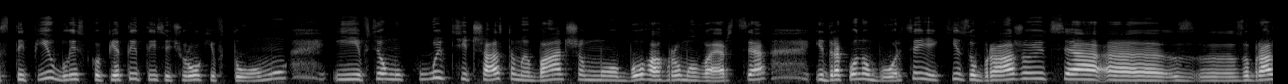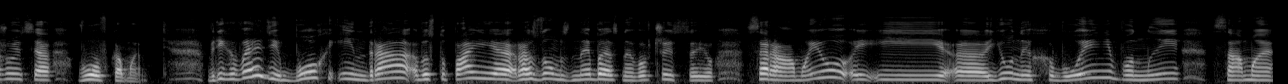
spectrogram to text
степів близько п'яти тисяч років тому. І в цьому культі часто ми бачимо бога громоверця і драконоборця, які зображуються, е, е, зображуються вовками. В Рігведі Бог Індра виступає разом з небесною вовчицею Сарамою, і е, юних воїнів вони саме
